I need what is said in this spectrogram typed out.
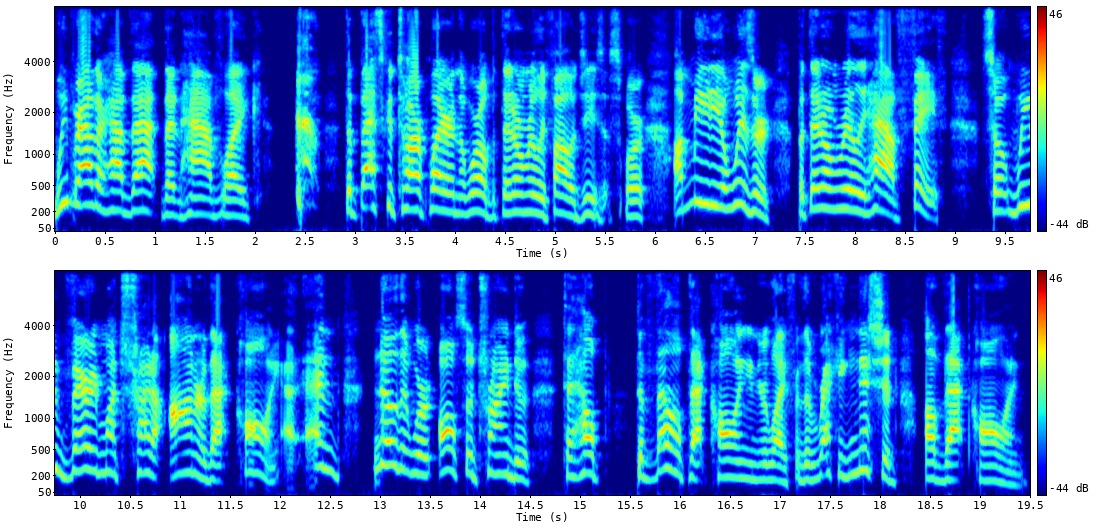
We'd rather have that than have like the best guitar player in the world, but they don't really follow Jesus, or a media wizard, but they don't really have faith. So we very much try to honor that calling and know that we're also trying to, to help develop that calling in your life or the recognition of that calling.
